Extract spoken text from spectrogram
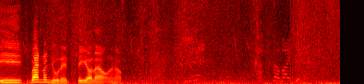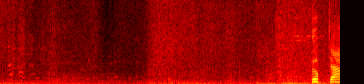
อีแว่นนั่นอยู่ในเตี้ยวแล้วนะครับ อึ๊บจ้า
